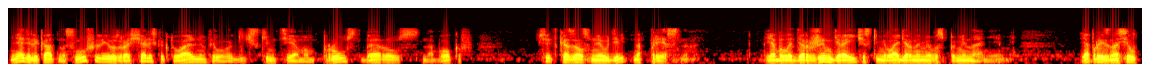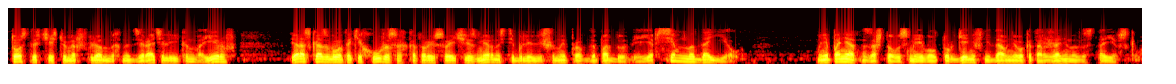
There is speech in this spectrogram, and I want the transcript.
Меня деликатно слушали и возвращались к актуальным филологическим темам. Пруст, Берроуз, Набоков. Все это казалось мне удивительно пресным. Я был одержим героическими лагерными воспоминаниями. Я произносил тосты в честь умершленных надзирателей и конвоиров. Я рассказывал о таких ужасах, которые в своей чрезмерности были лишены правдоподобия. Я всем надоел. Мне понятно, за что высмеивал Тургенев недавнего каторжанина Достоевского.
